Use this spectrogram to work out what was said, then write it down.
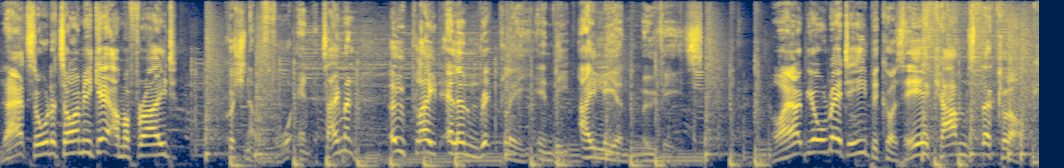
That's all the time you get, I'm afraid. Question number four entertainment. Who played Ellen Ripley in the Alien movies? I hope you're ready because here comes the clock.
